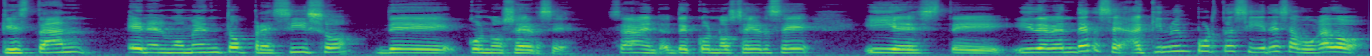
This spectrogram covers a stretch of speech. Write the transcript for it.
que están en el momento preciso de conocerse, ¿saben? De conocerse y este y de venderse. Aquí no importa si eres abogado,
